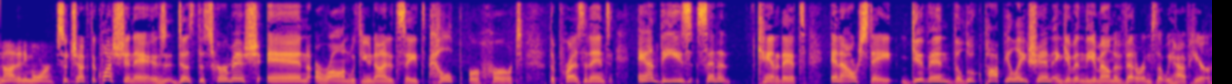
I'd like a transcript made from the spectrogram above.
not anymore. So, Chuck, the question is Does the skirmish in Iran with the United States help or hurt the president and these Senate candidates in our state, given the Luke population and given the amount of veterans that we have here?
